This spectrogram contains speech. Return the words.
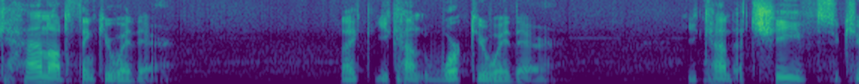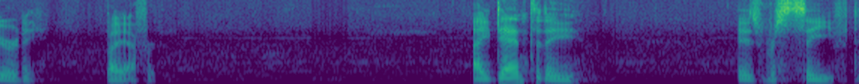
cannot think your way there. Like, you can't work your way there. You can't achieve security by effort identity is received,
